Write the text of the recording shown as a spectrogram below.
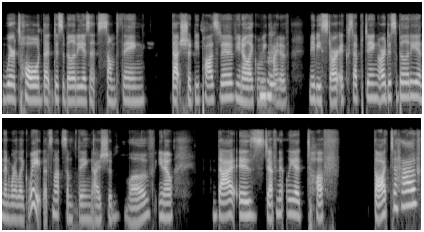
we're told that disability isn't something that should be positive, you know, like when mm-hmm. we kind of maybe start accepting our disability and then we're like, wait, that's not something I should love, you know, that is definitely a tough thought to have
